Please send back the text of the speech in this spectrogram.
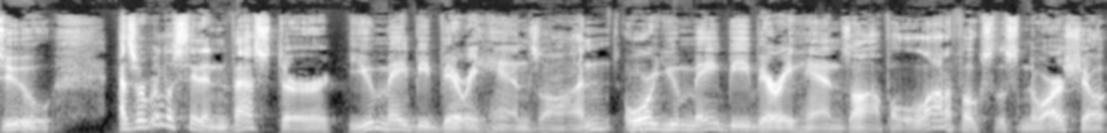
do. As a real estate investor, you may be very hands on or you may be very hands off. A lot of folks listen to our show.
